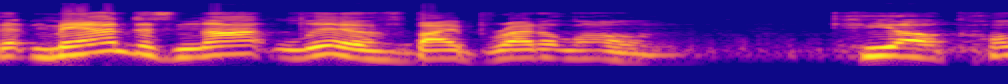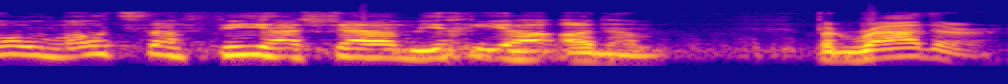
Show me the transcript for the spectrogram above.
that man does not live by bread alone, but rather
